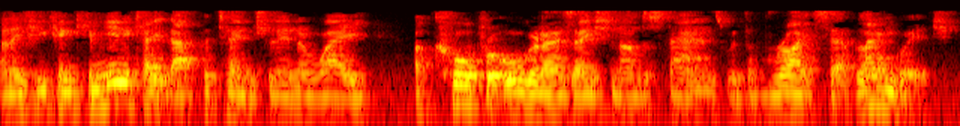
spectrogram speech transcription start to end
And if you can communicate that potential in a way a corporate organization understands with the right set of language,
